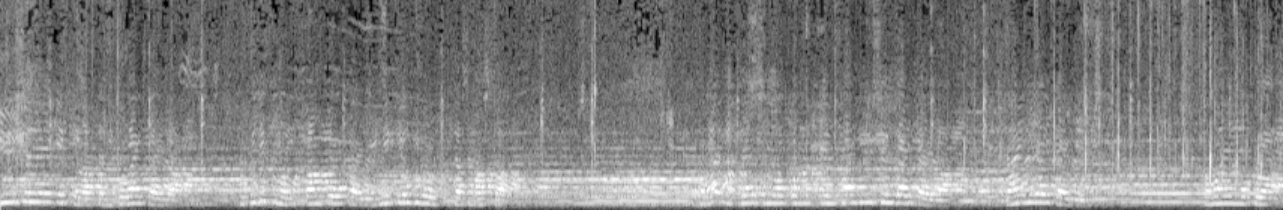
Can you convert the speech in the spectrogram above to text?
優秀演劇となったニコライ会が昨日の一般公開で演劇を披露いたしました。ただいま更新を行っている最優秀大会は第2大会です。この演目は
